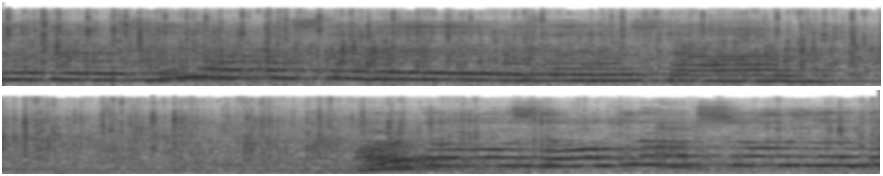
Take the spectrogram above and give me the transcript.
記録千葉博士さでございました。改めまして大きな拍手をお願い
